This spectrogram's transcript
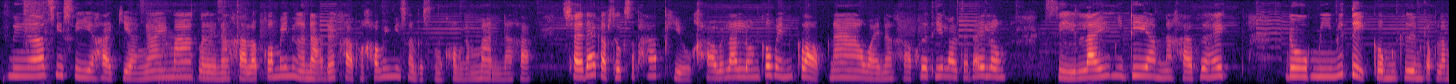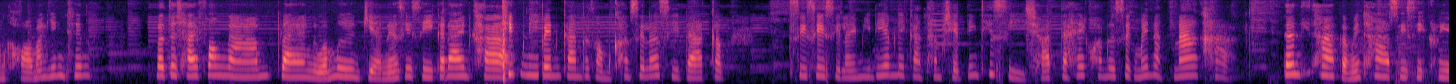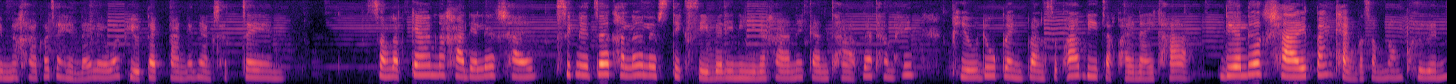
เนื้อซีซีค่ะเกลี่ยง่ายมากเลยนะคะ แล้วก็ไม่เนื้อหนาด้วยค่ะ เพราะเขาไม่มีส่วนผสมของน้ำมันนะคะ ใช้ได้กับทุกสภาพผิวค่ะ เวลาลงก็เว้นกรอบหน้าไว้นะคะ เพื่อที่เราจะได้ลงสีไลท์มีเดียมนะคะ เพื่อให้ ดูมีมิติกลมกลืนกับลำคอมากยิ่งขึ้น เราจะใช้ฟองน้ำแปรงหรือว่ามือเกลี่ยเนื้อซีซีก็ได้ค่ะ คลิปนี้เป็นการผสมคอนซีลเลอร์สีดาร์กกับซีซีสีไลท์มีเดียมในการทำเชดดิ้งที่สีชัด แต่ให้ความรู้สึกไม่หนักหน้าค่ะ ด้านที่ทากับไม่ทาซีซีครีมนะคะ ก็จะเห็นได้เลยว่าผิวแตกต่างกันอย่างชัดเจนสำหรับแก้มนะคะ เดนเลือกใช้ Signature Color Lipstick สีเบลินีนะคะ ในการทาเพื่อทำให้ผิวดูเปล่งปลั่งสุภาพดีจากภายในค่ะ เดียเลือกใช้แป้งแข็งผสมรองพื้น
